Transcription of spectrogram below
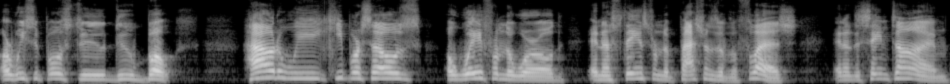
are we supposed to do both? How do we keep ourselves away from the world and abstain from the passions of the flesh, and at the same time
